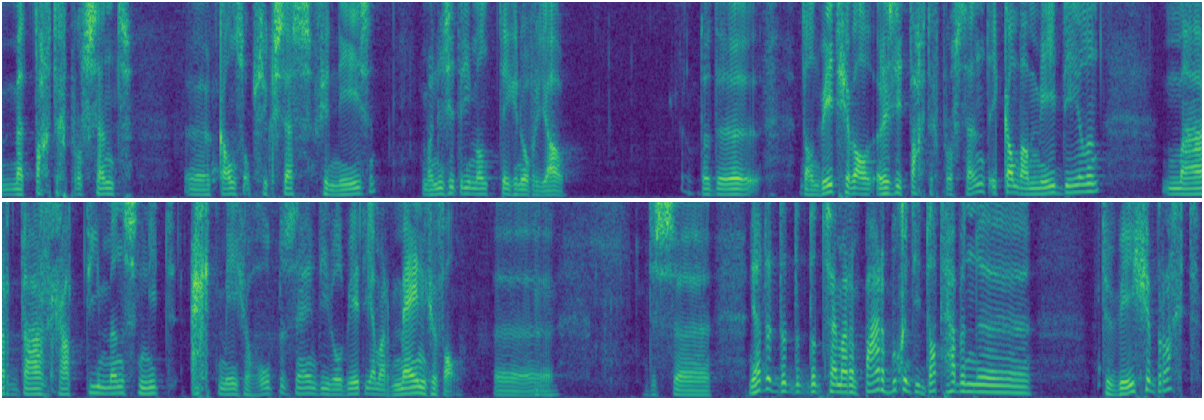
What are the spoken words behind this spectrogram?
met 80% kans op succes genezen, maar nu zit er iemand tegenover jou. Dat, dan weet je wel, er is die 80%, ik kan dat meedelen, maar daar gaat die mens niet echt mee geholpen zijn. Die wil weten, ja, maar mijn geval. Dus ja, dat, dat, dat, zijn maar een paar boeken die dat hebben uh, teweeggebracht.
